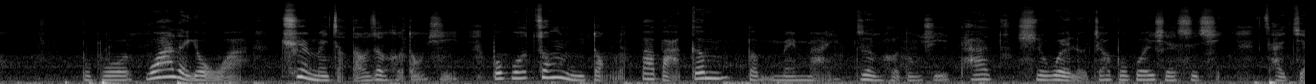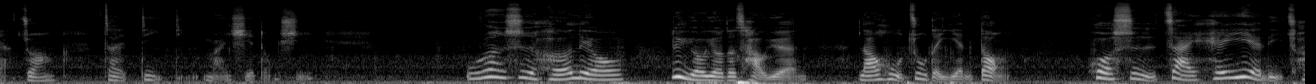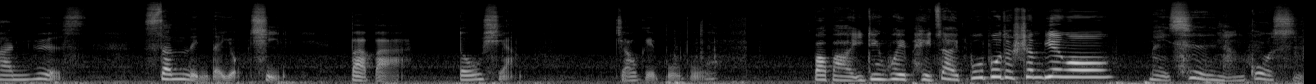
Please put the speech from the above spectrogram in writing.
波波挖了又挖，却没找到任何东西。波波终于懂了，爸爸根本没埋任何东西，他是为了教波波一些事情，才假装在地底埋些东西。无论是河流、绿油油的草原、老虎住的岩洞，或是在黑夜里穿越森林的勇气，爸爸都想交给波波。爸爸一定会陪在波波的身边哦。每次难过时，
